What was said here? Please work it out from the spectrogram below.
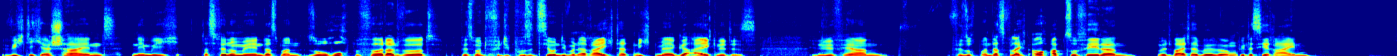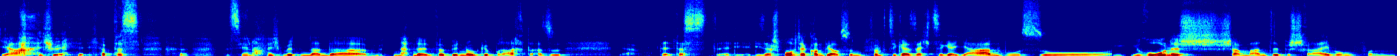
wichtig erscheint, nämlich das Phänomen, dass man so hoch befördert wird, bis man für die Position, die man erreicht hat, nicht mehr geeignet ist. Inwiefern versucht man das vielleicht auch abzufedern mit Weiterbildung? Spielt das hier rein? Ja, ich, ich habe das bisher noch nicht miteinander, miteinander in Verbindung gebracht. Also das, dieser Spruch, der kommt ja aus so den 50er, 60er Jahren, wo es so ironisch charmante Beschreibungen von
